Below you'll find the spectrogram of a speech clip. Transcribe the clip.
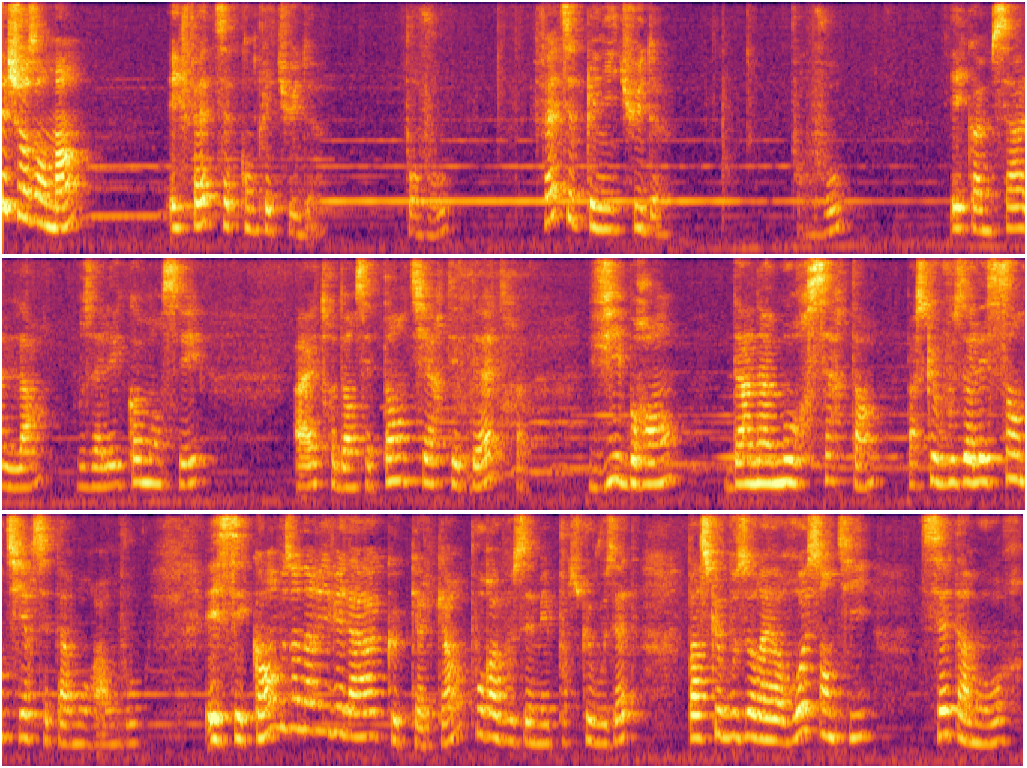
les choses en main et faites cette complétude pour vous. Faites cette plénitude pour vous. Et comme ça, là, vous allez commencer à être dans cette entièreté d'être vibrant d'un amour certain, parce que vous allez sentir cet amour en vous. Et c'est quand vous en arrivez là que quelqu'un pourra vous aimer pour ce que vous êtes, parce que vous aurez ressenti cet amour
